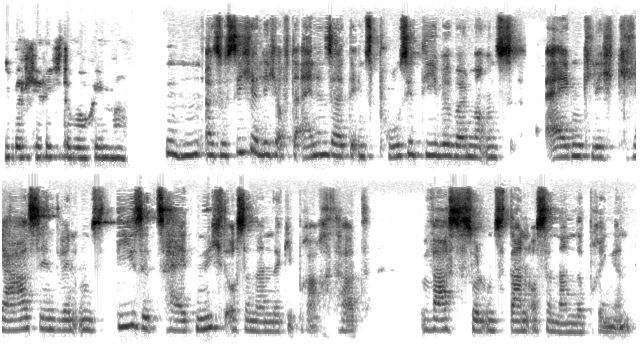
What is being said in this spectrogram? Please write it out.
in welche Richtung auch immer? Mhm, also sicherlich auf der einen Seite ins Positive, weil wir uns eigentlich klar sind, wenn uns diese Zeit nicht auseinandergebracht hat, was soll uns dann auseinanderbringen?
